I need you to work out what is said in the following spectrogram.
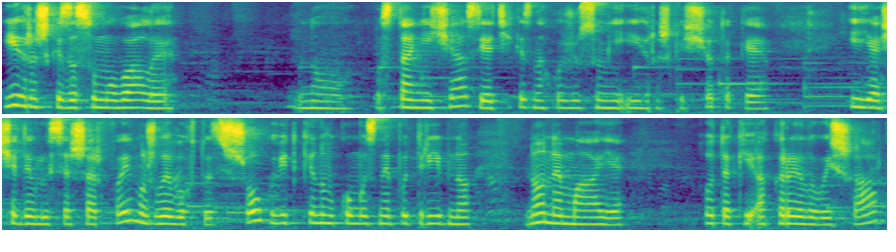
Іграшки засумували. Ну, останній час я тільки знаходжу сумні іграшки. Що таке? І я ще дивлюся шарфи, можливо, хтось шок відкинув комусь не потрібно, але немає. Отакий акриловий шарф.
